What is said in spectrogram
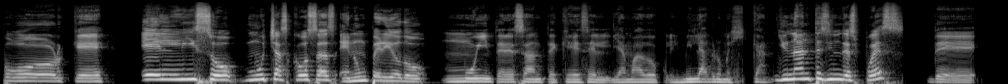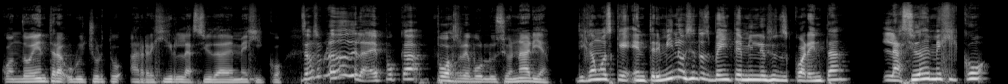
porque él hizo muchas cosas en un periodo muy interesante que es el llamado el milagro mexicano. Y un antes y un después de cuando entra Uruchurtu a regir la Ciudad de México. Estamos hablando de la época postrevolucionaria. Digamos que entre 1920 y 1940, la Ciudad de México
